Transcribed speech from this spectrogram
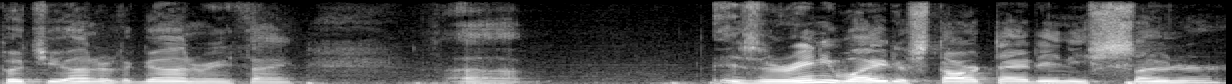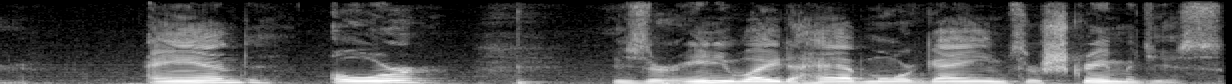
put you under the gun or anything. uh, Is there any way to start that any sooner? And, or is there any way to have more games or scrimmages?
